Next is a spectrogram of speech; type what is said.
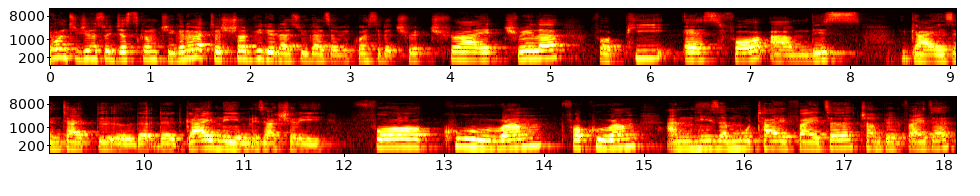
everyone to join us for Just Come True. You're gonna react to a short video that you guys have requested a tra try trailer for PS4. Um, this guy is entitled the, the guy name is actually Forkuram Forkuram and he's a Muay fighter, champion fighter.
